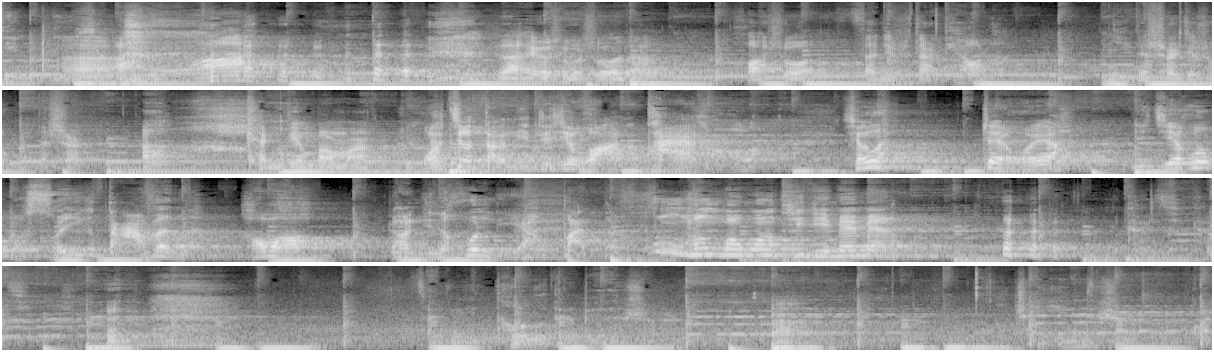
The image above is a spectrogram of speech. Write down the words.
顶一下啊。那还有什么说的？话说，咱就是胆儿挑了，你的事儿就是我的事儿啊，肯定帮忙。我就等你这句话呢，太好了。行了，这回啊，你结婚我随一个大份子，好不好？让你的婚礼啊办得风风光光、体体面面的。客气客气。再给你透露点别的事儿啊，陈英的事儿，快。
